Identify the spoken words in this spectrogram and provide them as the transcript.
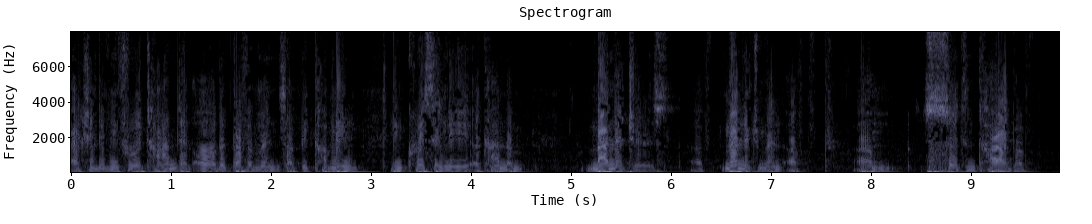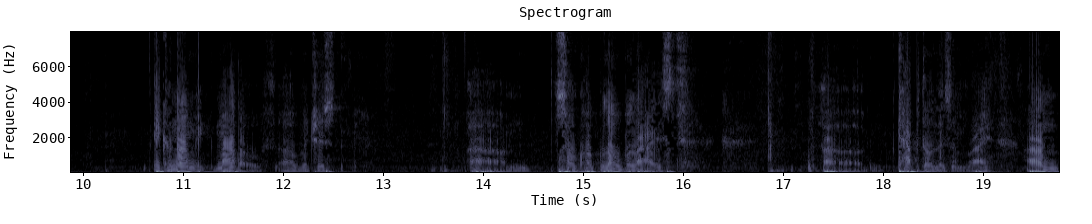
actually living through a time that all the governments are becoming increasingly a kind of managers of management of um, certain type of economic models, uh, which is um, so-called globalized uh, capitalism, right? Um,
